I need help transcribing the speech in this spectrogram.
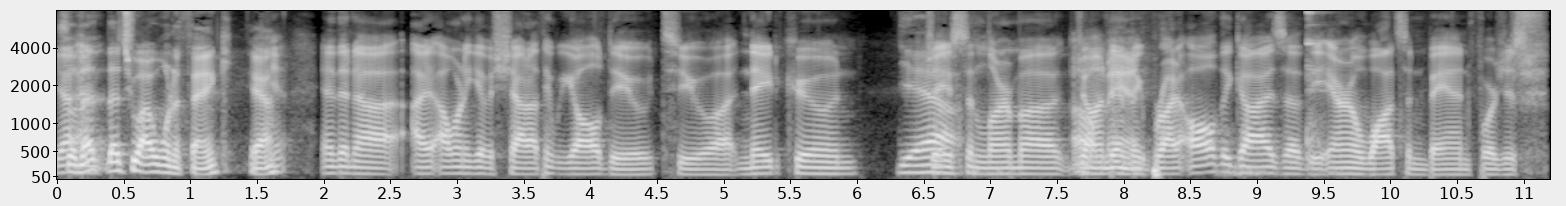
Yeah, so and- that, that's who I want to thank. Yeah. yeah. And then uh, I, I want to give a shout out. I think we all do to uh, Nate Kuhn, Yeah. Jason Lerma, John Van. McBride, all the guys of the Aaron Watson band for just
